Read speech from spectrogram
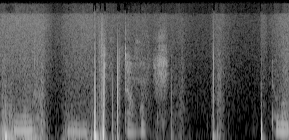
Tamam. Tamam.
